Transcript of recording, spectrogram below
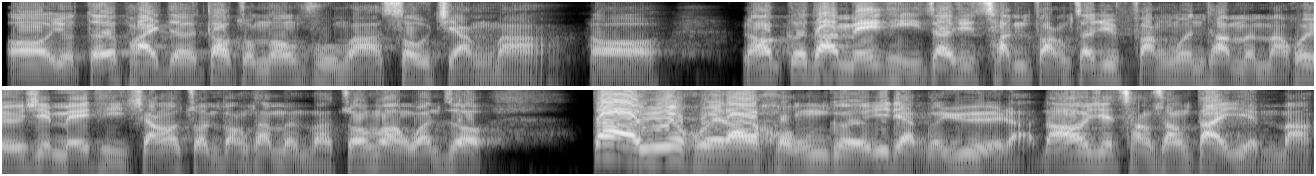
哦，有得牌的到总统府嘛，受奖嘛，哦，然后各大媒体再去参访，再去访问他们嘛，会有一些媒体想要专访他们嘛，专访完之后，大约回来红个一两个月了，然后一些厂商代言嘛，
